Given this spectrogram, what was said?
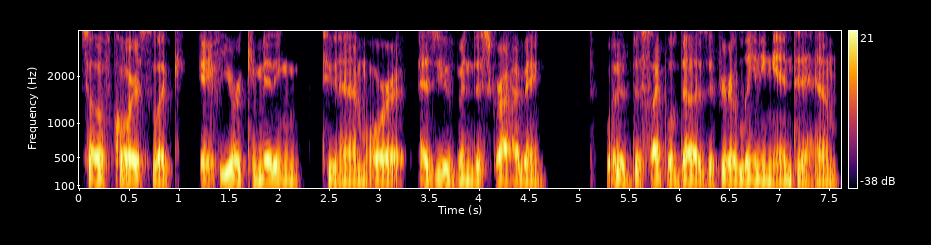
So of course, like if you are committing to him, or as you've been describing, what a disciple does, if you're leaning into him,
